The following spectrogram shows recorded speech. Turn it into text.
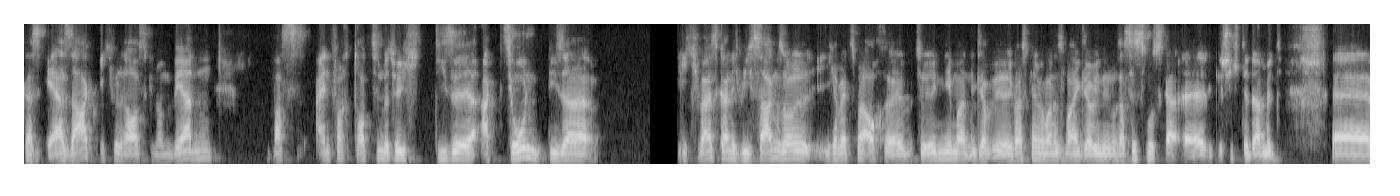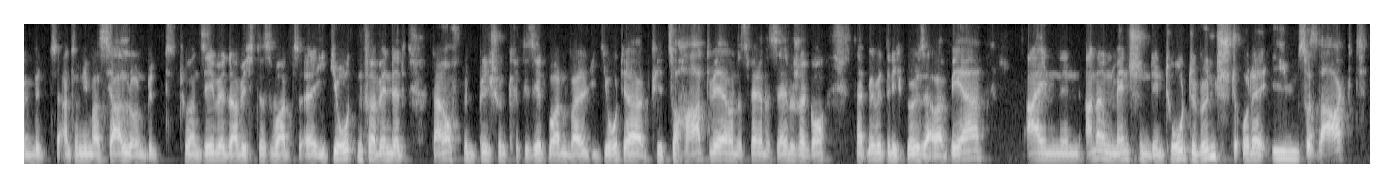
dass er sagt, ich will rausgenommen werden was einfach trotzdem natürlich diese Aktion dieser ich weiß gar nicht, wie ich sagen soll. Ich habe jetzt mal auch äh, zu irgendjemandem, ich glaube, ich weiß gar nicht, wann das war, ich glaube, in der Rassismus-Geschichte äh, da mit, äh, mit Anthony Martial und mit Tuan Sebe, da habe ich das Wort äh, Idioten verwendet. Darauf bin, bin, ich schon kritisiert worden, weil Idiot ja viel zu hart wäre und das wäre dasselbe Jargon. Seid mir bitte nicht böse, aber wer einen anderen Menschen den Tod wünscht oder ihm so sagt,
